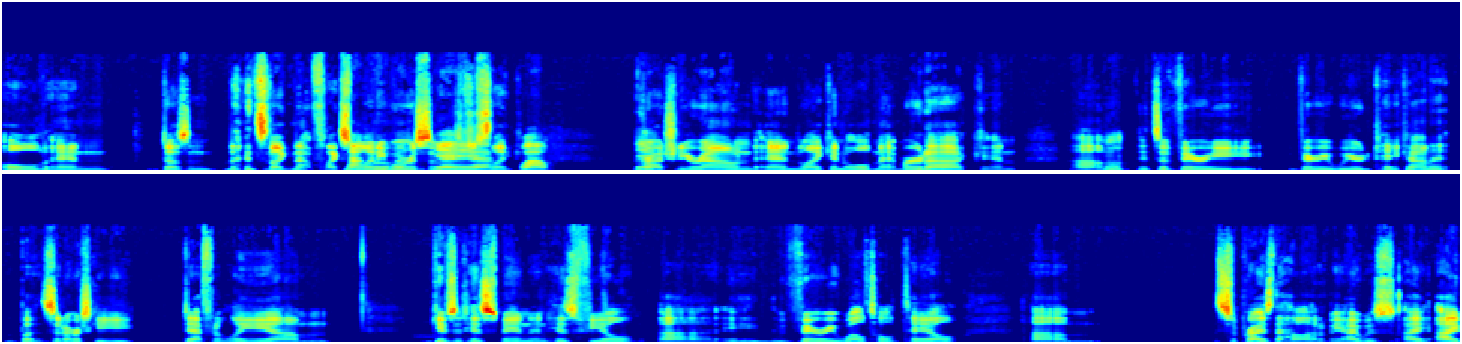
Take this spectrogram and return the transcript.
old and doesn't it's like not flexible Not anymore so yeah, he's yeah, just like wow. Yeah. crotchety around and like an old Matt Murdock and um Hmm. it's a very very weird take on it but Zdarsky definitely um gives it his spin and his feel uh a very well told tale um surprised the hell out of me I was I I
